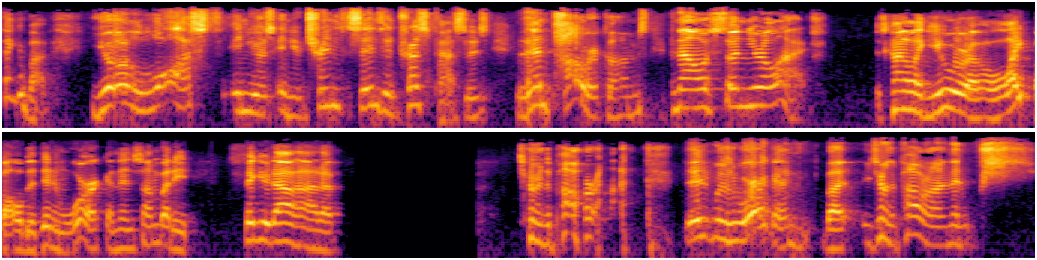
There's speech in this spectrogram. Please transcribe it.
Think about it. You're lost in your in your sins and trespasses. Then power comes. And now all of a sudden you're alive. It's kind of like you were a light bulb that didn't work, and then somebody figured out how to turn the power on. It was working, but you turn the power on, and then whoosh,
